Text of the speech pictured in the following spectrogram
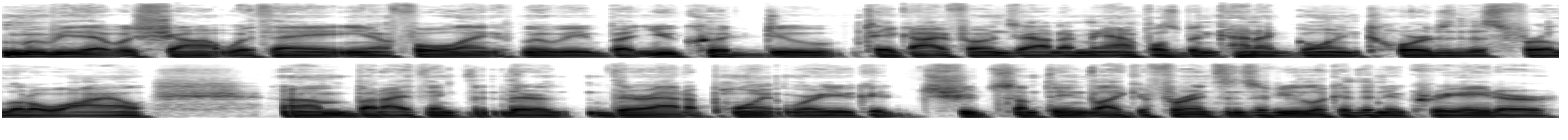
movie that was shot with a, you know, full length movie, but you could do, take iPhones out. I mean, Apple's been kind of going towards this for a little while. Um, but I think that they're, they're at a point where you could shoot something like, for instance, if you look at the new creator,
